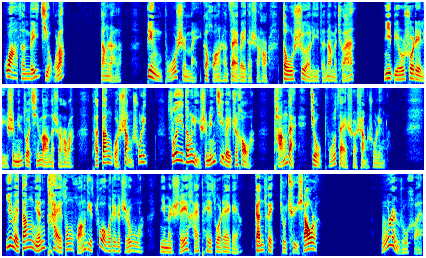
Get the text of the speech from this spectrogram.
瓜分为九了。当然了，并不是每个皇上在位的时候都设立的那么全。你比如说这李世民做秦王的时候吧，他当过尚书令，所以等李世民继位之后啊，唐代就不再设尚书令了。因为当年太宗皇帝做过这个职务啊，你们谁还配做这个呀？干脆就取消了。无论如何呀，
